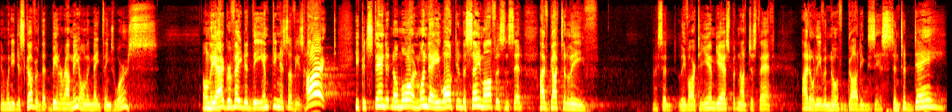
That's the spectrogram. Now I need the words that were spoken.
And when he discovered that being around me only made things worse, only aggravated the emptiness of his heart, he could stand it no more. And one day he walked into the same office and said, I've got to leave. I said, Leave RTM? Yes, but not just that. I don't even know if God exists. And today,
